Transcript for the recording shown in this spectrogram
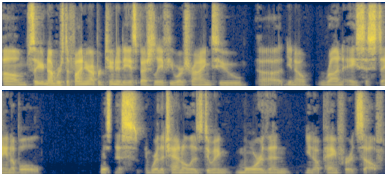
um, so your numbers define your opportunity, especially if you are trying to, uh, you know, run a sustainable business where the channel is doing more than you know paying for itself.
